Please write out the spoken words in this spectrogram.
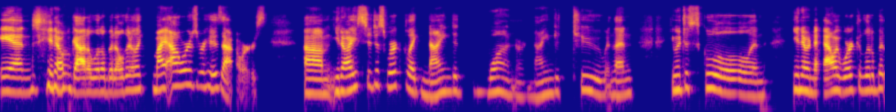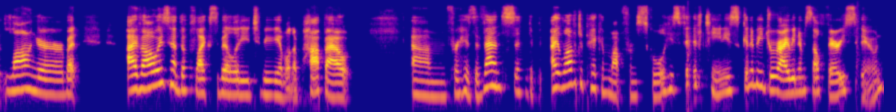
and you know got a little bit older like my hours were his hours. Um you know i used to just work like nine to one or nine to two and then he went to school and you know now i work a little bit longer but i've always had the flexibility to be able to pop out um, for his events and to, i love to pick him up from school. He's 15 he's going to be driving himself very soon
